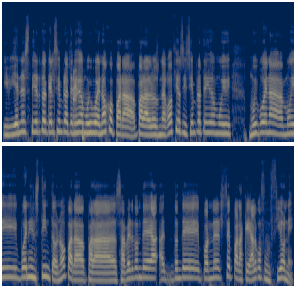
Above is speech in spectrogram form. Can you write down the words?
Y bien es cierto que él siempre ha tenido muy buen ojo para, para los negocios y siempre ha tenido muy, muy buena, muy buen instinto, ¿no? Para, para saber dónde, dónde ponerse para que algo funcione.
